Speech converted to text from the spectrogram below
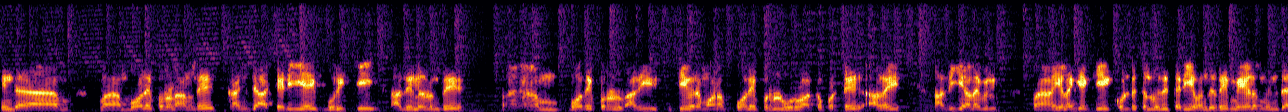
இந்த போதைப் பொருளானது கஞ்சா செடியை முறுக்கி அதிலிருந்து போதைப்பொருள் அதி தீவிரமான போதைப்பொருள் உருவாக்கப்பட்டு அதை அதிக அளவில் இலங்கைக்கு கொண்டு செல்வது தெரிய வந்தது. மேலும் இந்த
